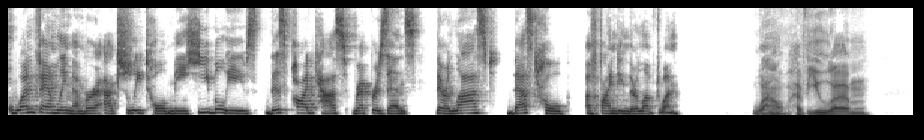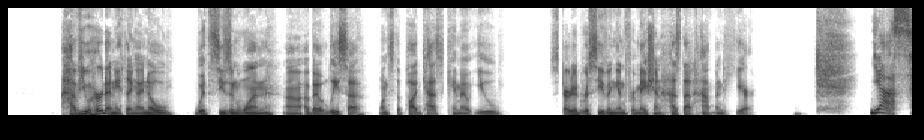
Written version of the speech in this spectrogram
one family member actually told me he believes this podcast represents their last best hope of finding their loved one. Wow. Have you um have you heard anything? I know with season one uh, about Lisa, once the podcast came out, you started receiving information. Has that happened here? Yes,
